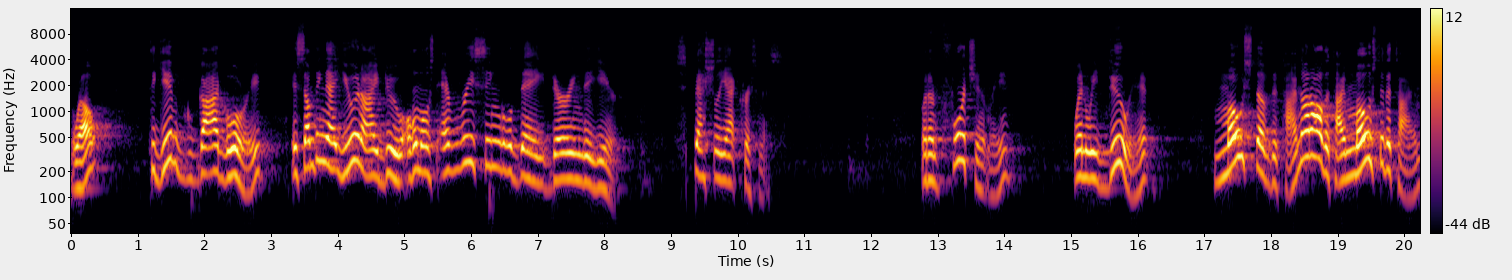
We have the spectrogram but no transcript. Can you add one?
Well, to give God glory is something that you and I do almost every single day during the year, especially at Christmas. But unfortunately, when we do it, most of the time, not all the time, most of the time,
